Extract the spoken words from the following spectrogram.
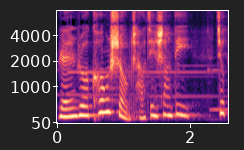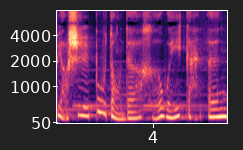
人若空手朝见上帝，就表示不懂得何为感恩。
